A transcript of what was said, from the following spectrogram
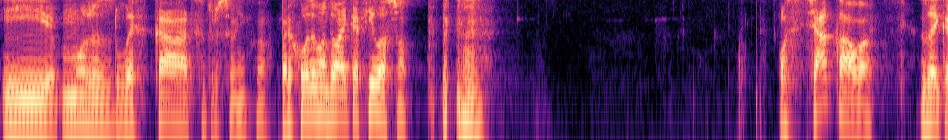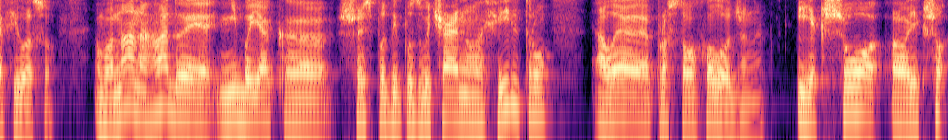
і може злегка цитрусовенького. Переходимо до Айка Філасу. Ось ця кава з Айка Філасу, вона нагадує ніби як е, щось по типу звичайного фільтру, але просто охолоджене. І якщо, е, якщо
